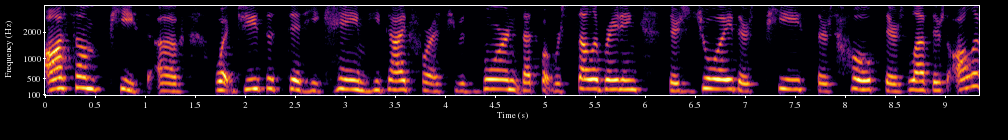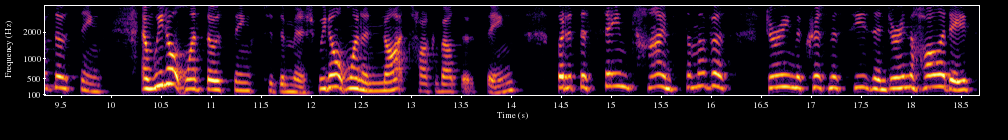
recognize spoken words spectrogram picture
awesome piece of what Jesus did. He came, He died for us, He was born. That's what we're celebrating. There's joy, there's peace, there's hope, there's love, there's all of those things. And we don't want those things to diminish. We don't want to not talk about those things. But at the same time, some of us, during the Christmas season, during the holidays,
